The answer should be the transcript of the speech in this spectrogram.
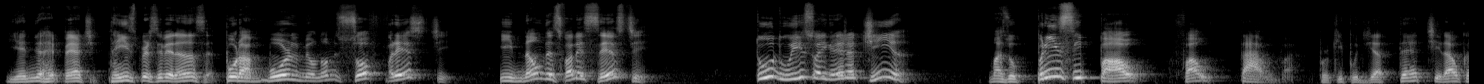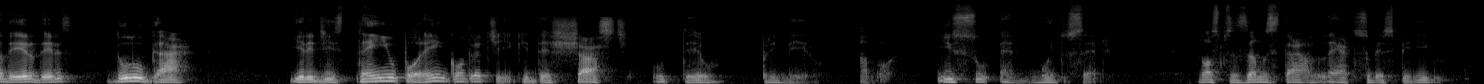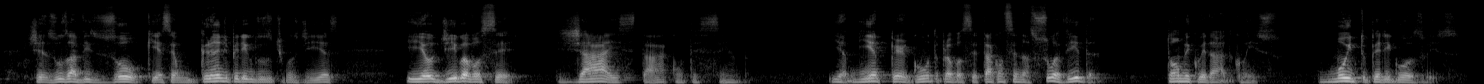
E ele repete: tens perseverança, por amor do meu nome sofreste e não desfaleceste. Tudo isso a igreja tinha, mas o principal faltava, porque podia até tirar o candeeiro deles do lugar. E ele diz: Tenho, porém, contra ti que deixaste o teu primeiro amor. Isso é muito sério. Nós precisamos estar alertos sobre esse perigo. Jesus avisou que esse é um grande perigo dos últimos dias e eu digo a você, já está acontecendo. E a minha pergunta para você, está acontecendo na sua vida? Tome cuidado com isso. Muito perigoso isso.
